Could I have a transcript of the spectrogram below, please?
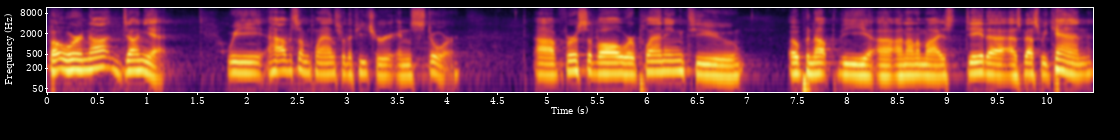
but we're not done yet. We have some plans for the future in store. Uh, first of all, we're planning to open up the uh, anonymized data as best we can,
